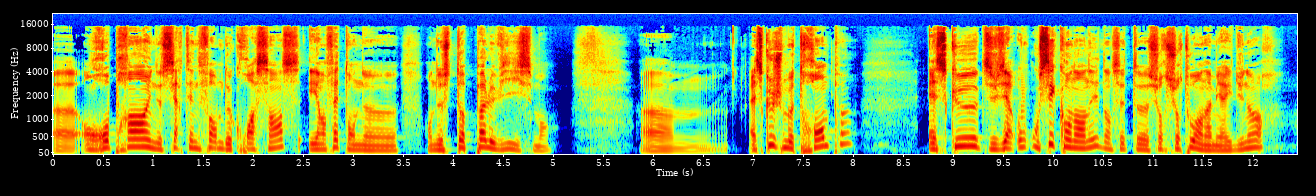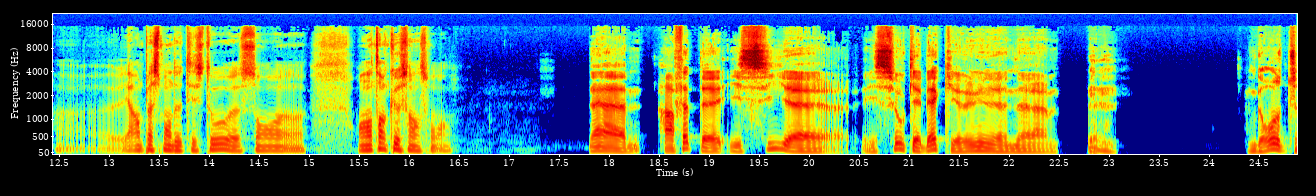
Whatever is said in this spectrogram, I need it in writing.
euh, on reprend une certaine forme de croissance et en fait, on ne, on ne stoppe pas le vieillissement. Euh, Est-ce que je me trompe? Est-ce que, je veux dire, où, c'est qu'on en est dans cette, sur, surtout en Amérique du Nord, les remplacements de testo sont, on entend que ça en ce moment. en fait, ici, ici au Québec, il y a eu une, une grosse,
